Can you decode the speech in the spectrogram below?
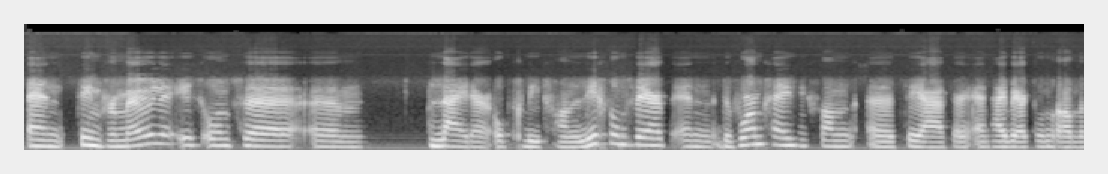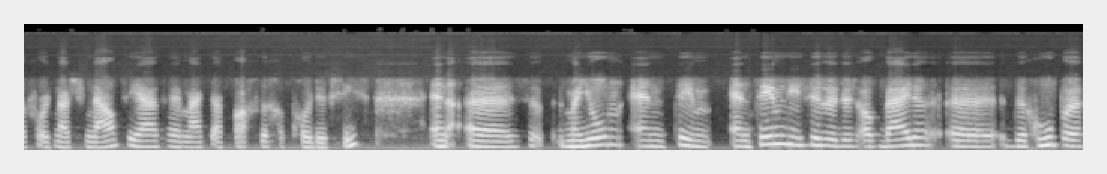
En Tim Vermeulen is onze ehm, leider op het gebied van lichtontwerp en de vormgeving van eh, theater. En hij werkt onder andere voor het Nationaal Theater en maakt daar prachtige producties. En ze- Marion en Tim en Tim die zullen dus ook beide eh, de groepen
